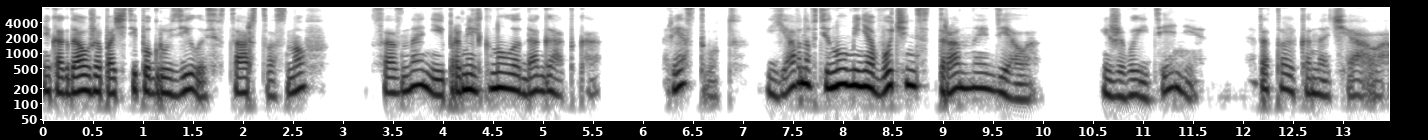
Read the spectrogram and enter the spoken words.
И когда уже почти погрузилась в царство снов, в сознании промелькнула догадка. Рествуд явно втянул меня в очень странное дело. И живые тени — это только начало.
